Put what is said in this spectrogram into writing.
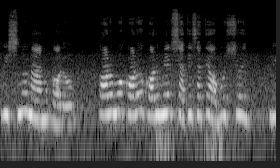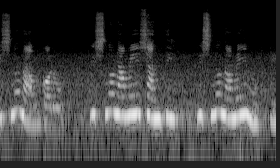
কৃষ্ণ নাম করো। কর্ম করো, কর্মের সাথে সাথে অবশ্যই কৃষ্ণ নাম করো। কৃষ্ণ নামেই শান্তি, কৃষ্ণ নামেই মুক্তি।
